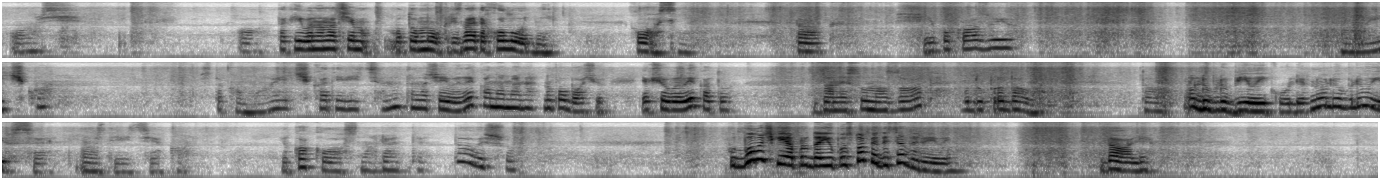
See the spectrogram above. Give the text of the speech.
Ось. О, такий вона наче ото мокрі, знаєте, холодні. Класні. Так, ще показую. Маєчку. Така маєчка, дивіться. Ну, та наче і велика на мене. Ну, побачу. Якщо велика, то занесу назад, буду продавати. Так. Ну, люблю білий колір. Ну, люблю і все. Ось дивіться, яка. Яка класна, гляньте. Та ви що? Футболочки я продаю по 150 гривень. Далі.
